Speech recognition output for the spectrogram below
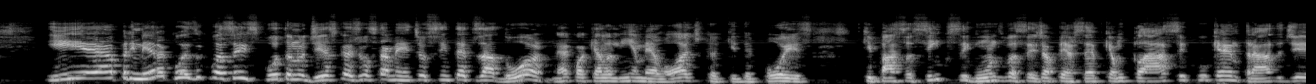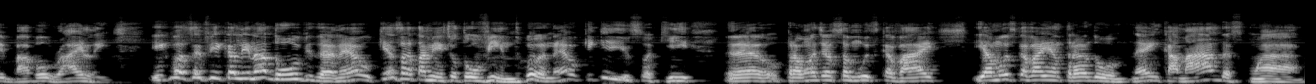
e é a primeira coisa que você escuta no disco é justamente o sintetizador, né, com aquela linha melódica que depois que passa cinco segundos você já percebe que é um clássico, que é a entrada de Bubble Riley. E que você fica ali na dúvida, né? O que exatamente eu estou ouvindo, né? O que, que é isso aqui? É, Para onde essa música vai? E a música vai entrando né, em camadas com a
